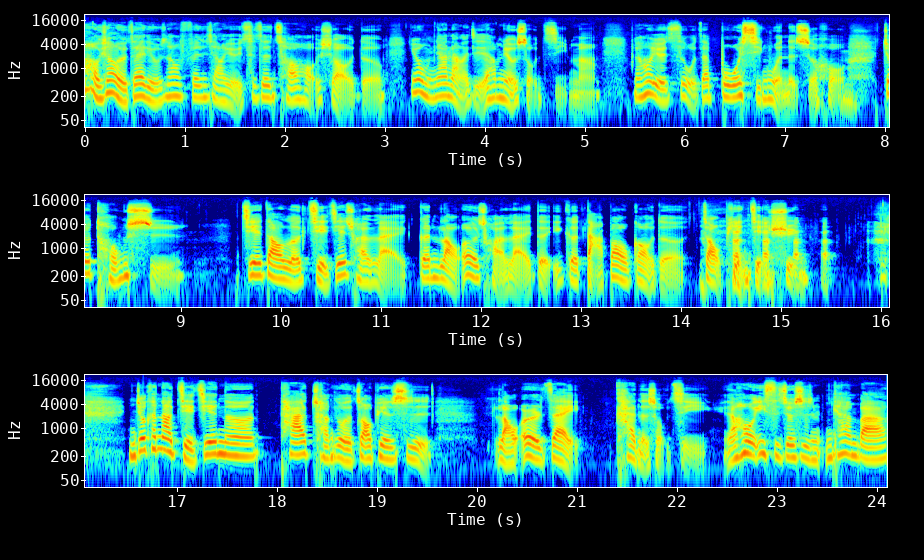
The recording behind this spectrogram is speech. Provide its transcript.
好像有在流上分享，有一次真的超好笑的，因为我们家两个姐姐她们有手机嘛，然后有一次我在播新闻的时候，嗯、就同时接到了姐姐传来跟老二传来的一个打报告的照片简讯，你就看到姐姐呢，她传给我的照片是老二在。看着手机，然后意思就是你看吧，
